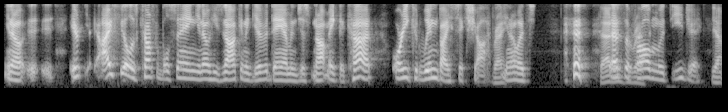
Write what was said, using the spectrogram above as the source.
You know, it, it, I feel as comfortable saying, you know, he's not going to give a damn and just not make the cut, or he could win by six shots. Right. You know, it's That that's is the, the problem with DJ. yeah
